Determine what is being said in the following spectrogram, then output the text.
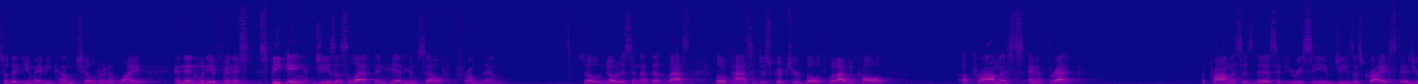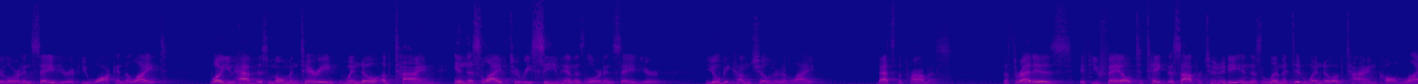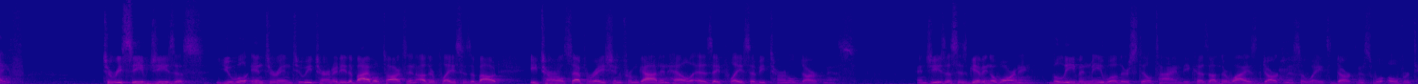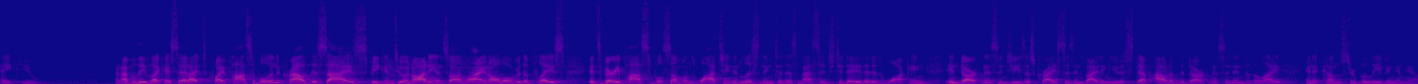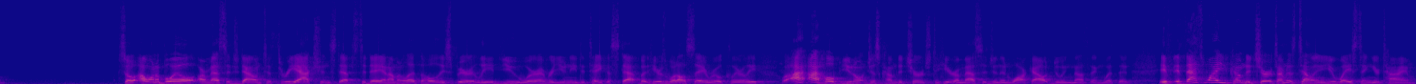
so that you may become children of light. And then when he had finished speaking, Jesus left and hid himself from them. So notice in that, that last little passage of Scripture both what I would call a promise and a threat. The promise is this if you receive Jesus Christ as your Lord and Savior, if you walk in the light, while you have this momentary window of time in this life to receive Him as Lord and Savior, you'll become children of light. That's the promise. The threat is if you fail to take this opportunity in this limited window of time called life to receive Jesus, you will enter into eternity. The Bible talks in other places about eternal separation from God and hell as a place of eternal darkness. And Jesus is giving a warning believe in me while there's still time, because otherwise darkness awaits. Darkness will overtake you. And I believe, like I said, it's quite possible in a crowd this size, speaking to an audience online all over the place, it's very possible someone's watching and listening to this message today that is walking in darkness, and Jesus Christ is inviting you to step out of the darkness and into the light, and it comes through believing in Him. So, I want to boil our message down to three action steps today, and I'm going to let the Holy Spirit lead you wherever you need to take a step. But here's what I'll say real clearly. Well, I, I, hope you don't just come to church to hear a message and then walk out doing nothing with it. If, if that's why you come to church, I'm just telling you, you're wasting your time.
